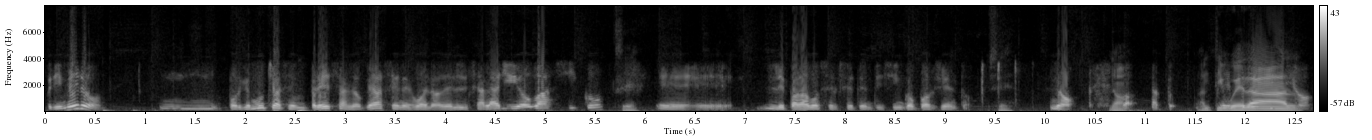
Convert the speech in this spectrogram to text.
primero, mm, porque muchas empresas lo que hacen es, bueno, del salario básico Sí, eh, le pagamos el 75%. sí. No. No, antigüedad, principio,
